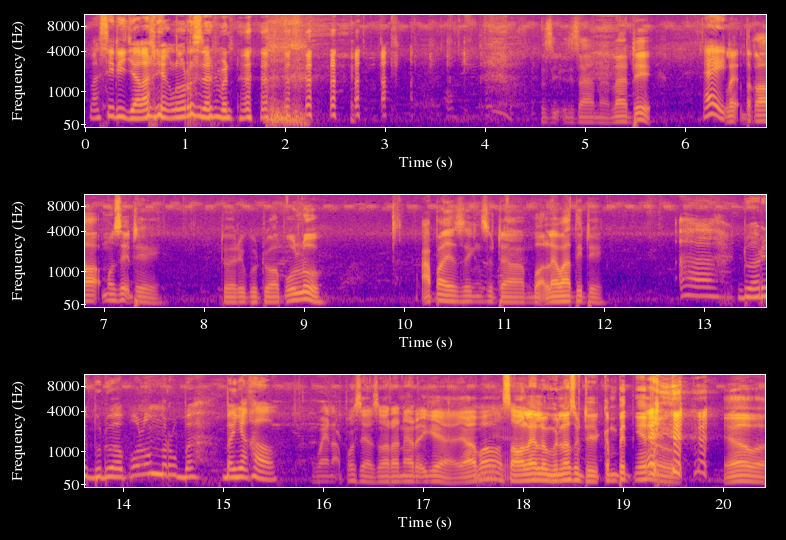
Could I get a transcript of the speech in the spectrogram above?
Masih di jalan yang lurus dan benar. masih di sana lah De Hey, lek teko musik De 2020 apa ya sing sudah mbok lewati De eh, 2020 merubah banyak hal. Wah, enak bos ya suara nerek iki ya. Ya apa? Soalnya lu langsung dikempit ngene lho. ya apa?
